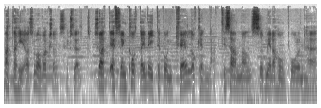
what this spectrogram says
attraheras de av också sexuellt. Så att efter en korta inviten på en kväll och en natt tillsammans så menar hon på den här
